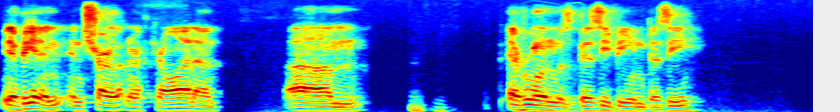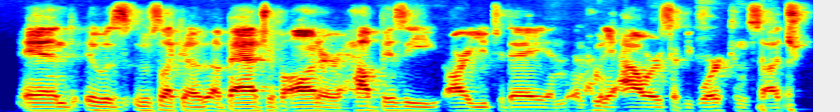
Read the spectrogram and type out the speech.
you know, being in, in Charlotte, North Carolina, um, everyone was busy being busy. And it was it was like a, a, badge of honor. How busy are you today, and, and how many hours have you worked and such?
